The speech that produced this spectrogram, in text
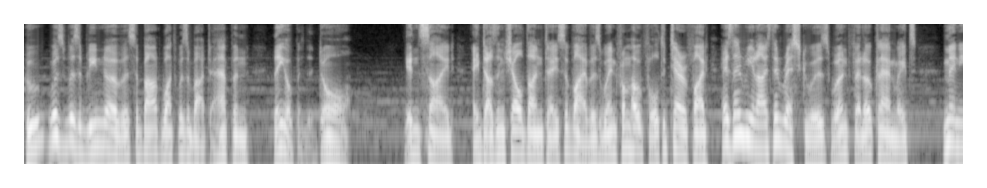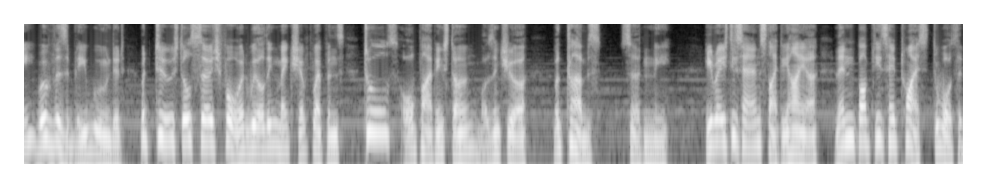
who was visibly nervous about what was about to happen, they opened the door. Inside, a dozen Sheldante survivors went from hopeful to terrified as they realized their rescuers weren't fellow clanmates. Many were visibly wounded, but two still surged forward wielding makeshift weapons. Tools or piping stone wasn't sure, but clubs, certainly. He raised his hand slightly higher, then bobbed his head twice towards the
